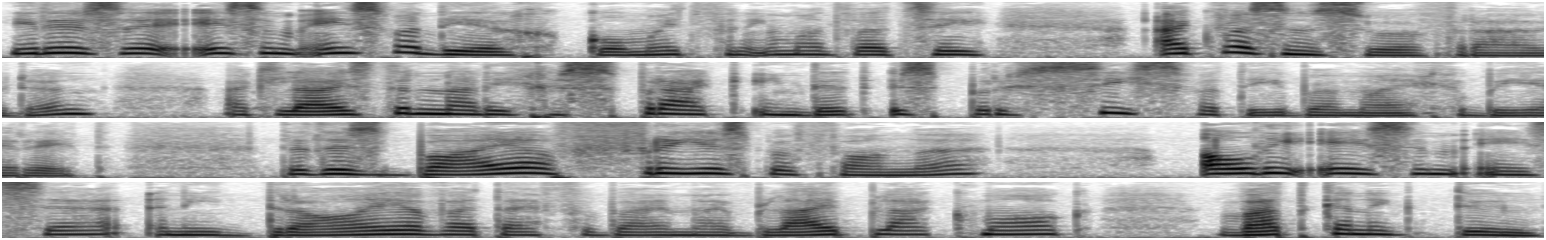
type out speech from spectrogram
Hier is 'n SMS wat deurgekom het van iemand wat sê ek was in so 'n verhouding. Ek luister na die gesprek en dit is presies wat hier by my gebeur het. Dit is baie vreesbevange. Al die SMS'e en die draaie wat hy verby my blyplek maak, wat kan ek doen?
